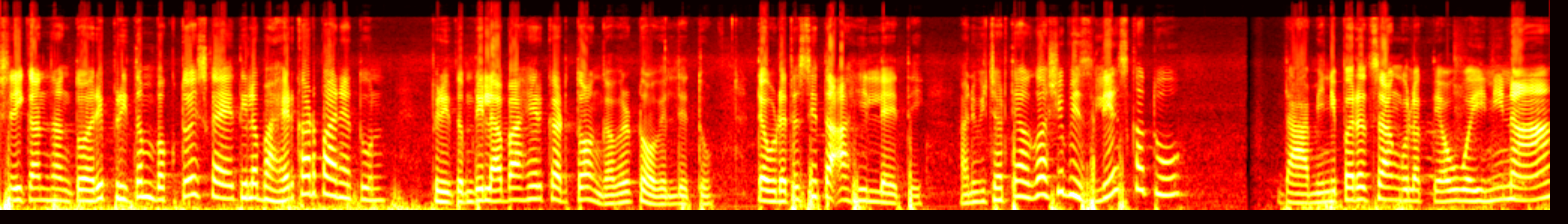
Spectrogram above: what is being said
श्रीकांत सांगतो अरे प्रीतम बघतोयस काय? तिला बाहेर काढ पाण्यातून. प्रीतम तिला बाहेर काढतो अंगावर टॉवेल देतो. तेवढ्यातच तिथं अहिल्या येते आणि विचारते अगं अशी भिजली आहेस का तू? दामिनी परत सांगू लागते अहो वहिनी ना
